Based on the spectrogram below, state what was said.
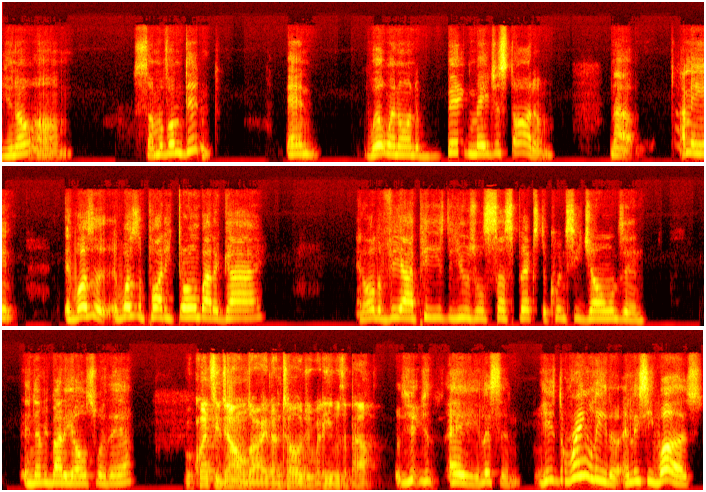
You know, um, some of them didn't. And Will went on to big major stardom. Now, I mean, it was a it was a party thrown by the guy and all the VIPs, the usual suspects, the Quincy Jones and and everybody else were there. Well, Quincy Jones already done told you what he was about. You, you, hey, listen, he's the ringleader. At least he was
